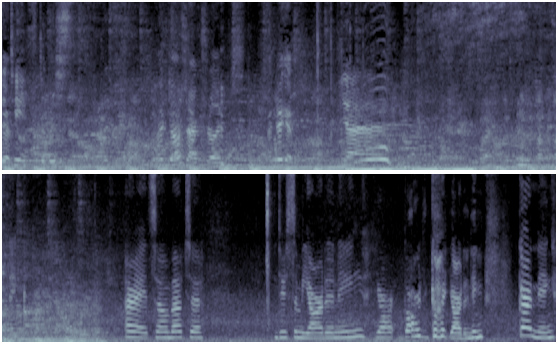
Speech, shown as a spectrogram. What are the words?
Does it taste delicious? It does actually. I dig it. Yeah. All right, so I'm about to do some gardening, yard, guard, guard, gardening, gardening.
